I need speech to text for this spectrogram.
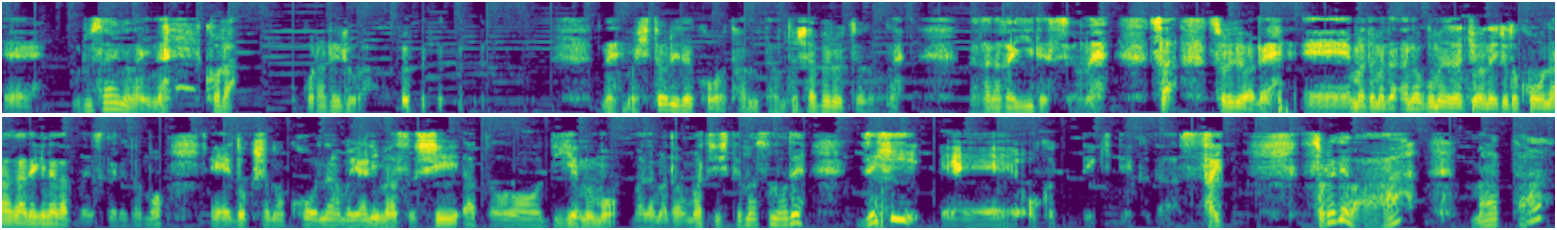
えー、うるさいのがいない。こら、怒られるわ。ね、一人でこう淡々と喋るっていうのもね、なかなかいいですよね。さあ、それではね、えー、まだまだ、あの、ごめんなさい、今日はね、ちょっとコーナーができなかったですけれども、えー、読書のコーナーもやりますし、あと、DM もまだまだお待ちしてますので、ぜひ、えー、送ってきてください。それでは、また、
